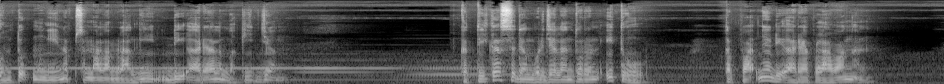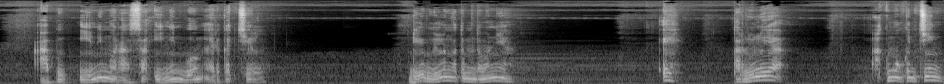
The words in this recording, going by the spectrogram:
untuk menginap semalam lagi di area Lembah Kijang. Ketika sedang berjalan turun itu, tepatnya di area Pelawangan, Apip ini merasa ingin buang air kecil. Dia bilang ke teman-temannya, Eh, tar dulu ya, aku mau kencing.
